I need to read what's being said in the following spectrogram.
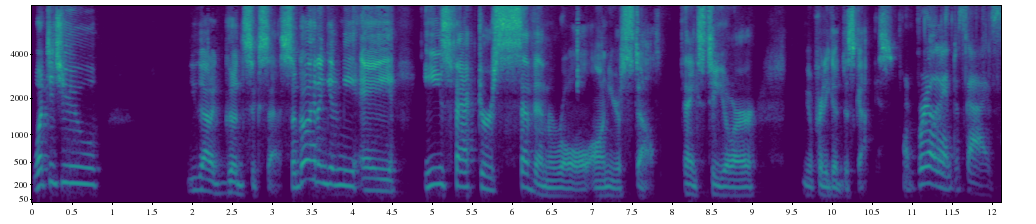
what did you? You got a good success. So go ahead and give me a ease factor seven roll on your stealth, thanks to your your pretty good disguise. A brilliant disguise.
